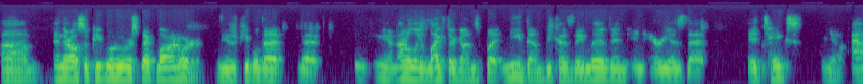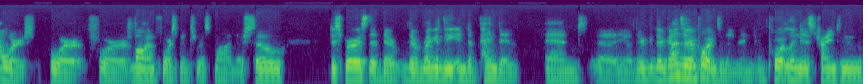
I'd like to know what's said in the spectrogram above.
um, and they're also people who respect law and order. These are people that that you know not only like their guns but need them because they live in in areas that it takes you know hours for for law enforcement to respond. They're so dispersed that they're they're ruggedly independent and uh, you know their their guns are important to them. And, and, Portland is trying to,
